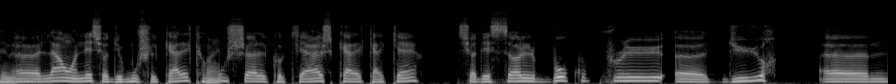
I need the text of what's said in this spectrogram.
Là, on est sur du mouche-calque, Ouais. mouche-coquillage, calque calcaire, sur des sols beaucoup plus durs, euh,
